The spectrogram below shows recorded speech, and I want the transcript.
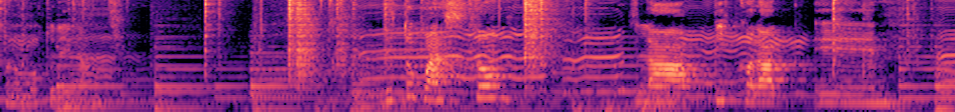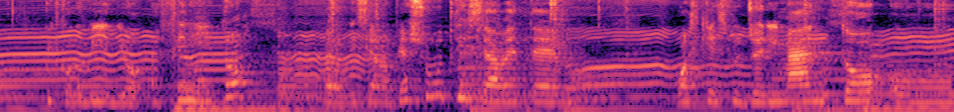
sono molto eleganti. Detto questo la piccola eh, piccolo video è finito spero vi siano piaciuti. Se avete qualche suggerimento o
